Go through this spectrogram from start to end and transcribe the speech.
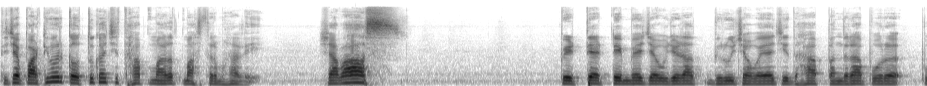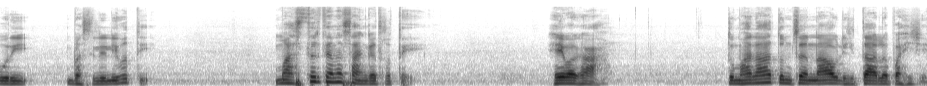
तिच्या पाठीवर कौतुकाची थाप मारत मास्तर म्हणाले शाबास. पेटत्या टेंब्याच्या उजेडात बिरूच्या वयाची दहा पंधरा पोरं पुरी बसलेली होती. मास्तर त्यांना सांगत होते हे बघा तुम्हाला तुमचं नाव लिहिता आलं पाहिजे.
